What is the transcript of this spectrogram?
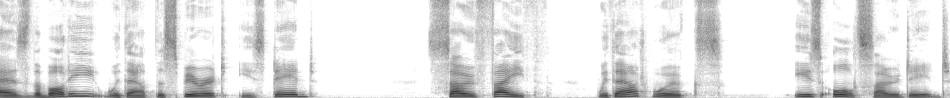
as the body without the spirit is dead, so faith without works is also dead.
